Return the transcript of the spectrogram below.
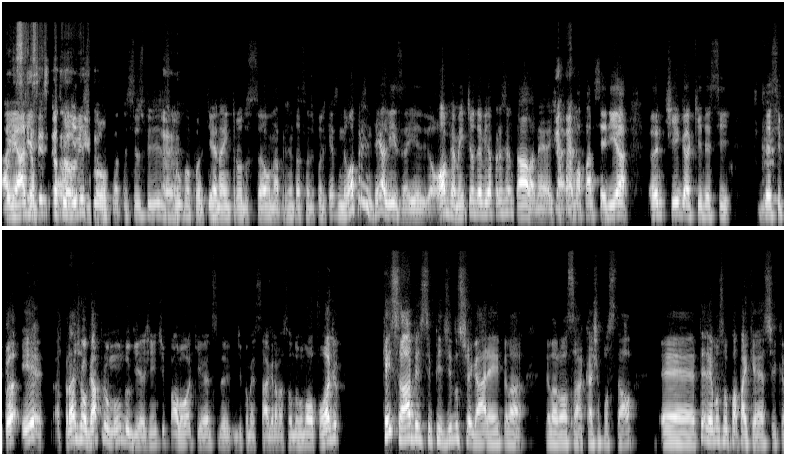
Aliás, eu preciso pedir desculpa. Preciso pedir desculpa, porque na introdução, na apresentação de podcast, não apresentei a Lisa. E, obviamente, eu devia apresentá-la, né? Já é uma parceria antiga aqui desse desse PAN. E para jogar para o mundo, Gui, a gente falou aqui antes de, de, começar a gravação do Rumo ao Pódio. Quem sabe, se pedidos chegarem aí pela, pela nossa caixa postal, é, teremos o PapaiCast, que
